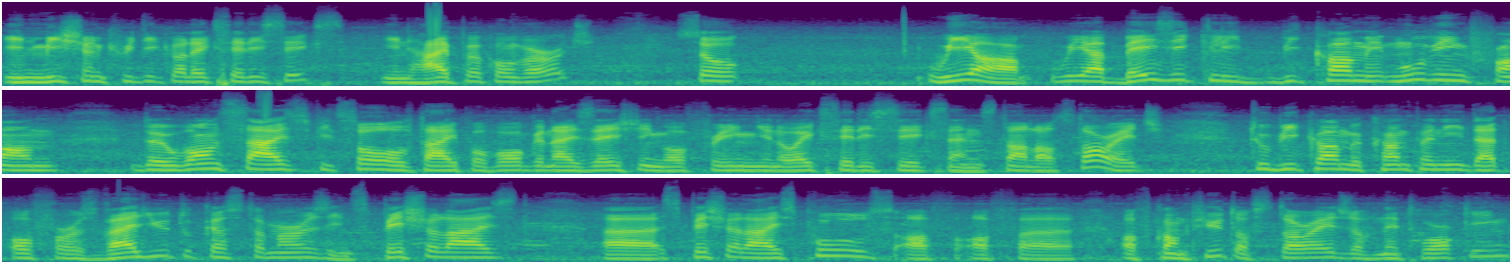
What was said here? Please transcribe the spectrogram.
in mission critical x86, in hyperconverge. So we are, we are basically becoming, moving from the one size fits all type of organization offering you know, x86 and standard storage to become a company that offers value to customers in specialized uh, specialized pools of, of, uh, of compute, of storage, of networking,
